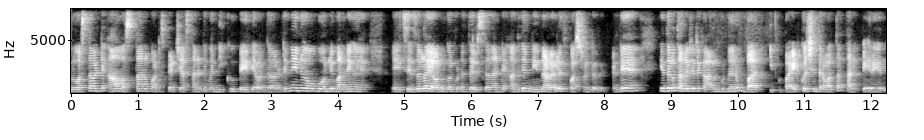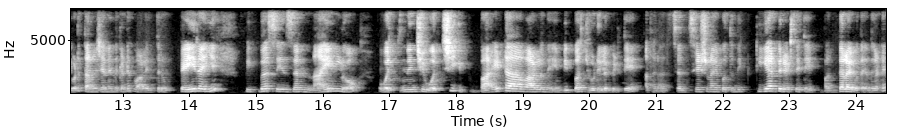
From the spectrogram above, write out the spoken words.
నువ్వు వస్తావంటే ఆ వస్తాను పార్టిసిపేట్ చేస్తానంటే మరి నీకు పేరు ఎవరు కావాలంటే నేను ఓన్లీ వన్ ఈ సీజన్లో ఎవరిని కోరుకున్నా తెలుసు కదా అంటే అందుకని నిన్ను అడగలేదు ఫస్ట్ ఉంటుంది అంటే ఇద్దరు తనుజని కావాలనుకుంటున్నారు బట్ ఇప్పుడు బయటకు వచ్చిన తర్వాత తనకి పేరు అయ్యేది కూడా తనుజని ఎందుకంటే వాళ్ళిద్దరు పేరు అయ్యి బిగ్ బాస్ సీజన్ నైన్లో నుంచి వచ్చి బయట వాళ్ళని బిగ్ బాస్ జోడీలో పెడితే అతను సెన్సేషన్ అయిపోతుంది. టీఆర్పీ రేట్స్ అయితే బద్దలు అయిపోతాయి ఎందుకంటే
